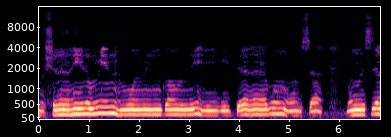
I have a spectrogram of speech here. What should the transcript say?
وشاهد منه ومن قبله كتاب موسى موسى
